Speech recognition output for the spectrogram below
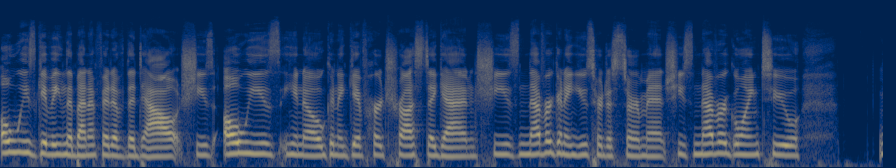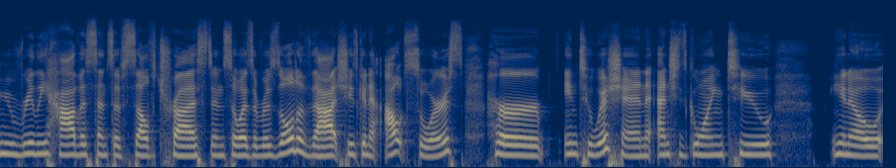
always giving the benefit of the doubt. She's always, you know, going to give her trust again. She's never going to use her discernment. She's never going to you really have a sense of self trust. And so, as a result of that, she's going to outsource her intuition and she's going to, you know,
